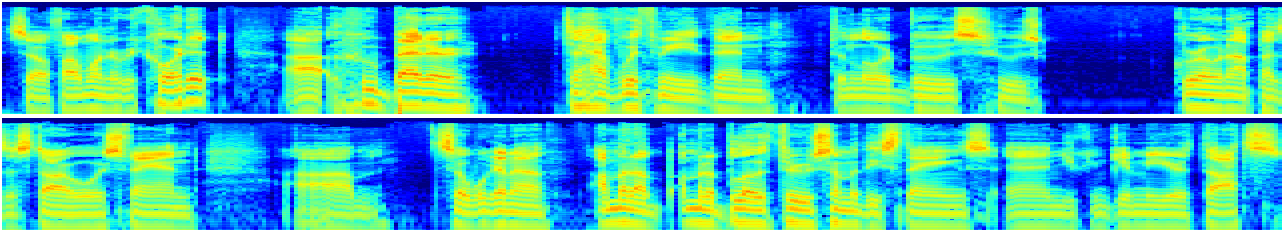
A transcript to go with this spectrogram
So if I want to record it, uh, who better to have with me than than Lord Bouz, who's grown up as a Star Wars fan. Um, so we're gonna, I'm gonna, I'm gonna blow through some of these things, and you can give me your thoughts.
